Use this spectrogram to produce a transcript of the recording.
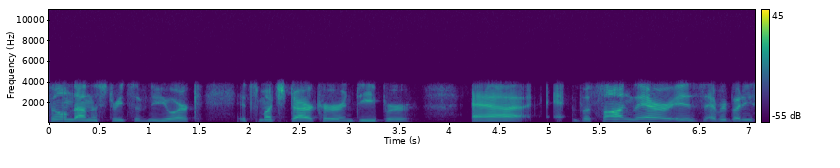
filmed on the streets of New York. It's much darker and deeper. Uh, the song there is Everybody's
